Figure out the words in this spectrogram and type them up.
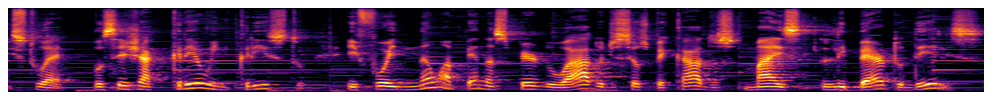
Isto é, você já creu em Cristo e foi não apenas perdoado de seus pecados, mas liberto deles?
